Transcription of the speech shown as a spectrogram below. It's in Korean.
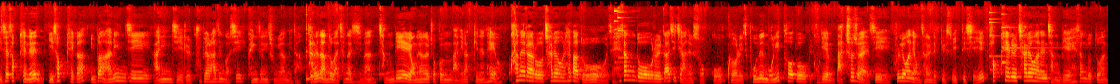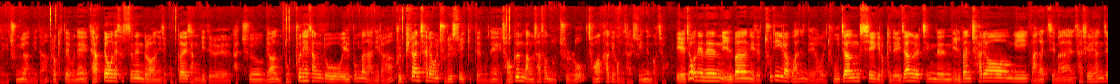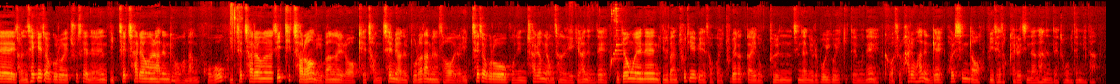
미세석회는 이 석회가 유방암인지 아닌지를 구별하는 것이 굉장히 중요합니다. 다른 암도 마찬가지지만 장비의 영향을 조금 많이 받기는 해요. 카메라로 촬영을 해봐도 이제 해상도를 따지지 않을 수 없고 그걸 이제 보는 모니터도 거기에 맞춰줘야지 훌륭한 영상을 느낄 수 있듯이 석회를 촬영하는 장비의 해상도 또한 되게 중요합니다. 그렇기 때문에 대학병원에서 쓰는 그런 이제 고가의 장비들을 갖추면 높은 해상도일 뿐만 아니라 불필요한 촬영을 줄일 수 있기 때문에 적은 방사선 노출로 정확하게 검사할 수 있는 거죠. 예전에는 일반 이제 2D라고 하는데요. 두 장씩 이렇게 네 장을 찍는 일반 촬영이 많았지만 사실 현재 전 세계적으로의 추세는 입체 촬영을 하는 경우가 많고 입체 촬영은 CT처럼 유방을 이렇게 전체 면을 돌아가면서 이런 입체적으로 본인 촬영 영상을 얘기하는데 그 경우에는 일반 2D에 비해서 거의 두 배 가까이 높은 진단율을 보이고 있기 때문에 그것을 활용하는 게 훨씬 더 미세석회를 진단하는 데 도움이 됩니다.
